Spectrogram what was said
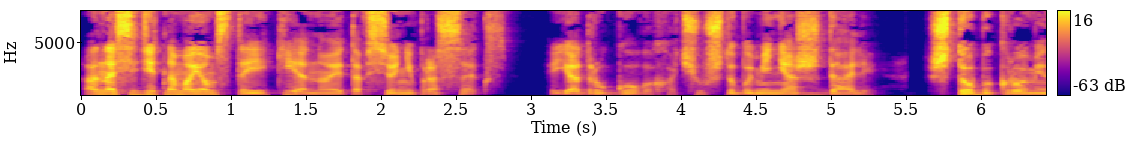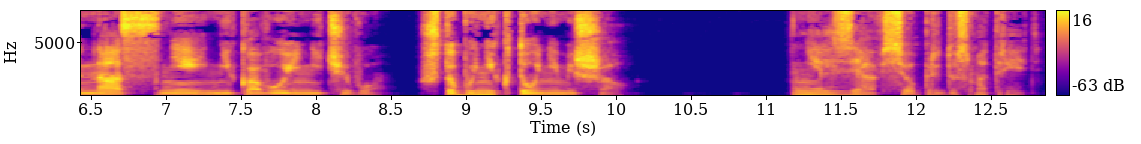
Она сидит на моем стояке, но это все не про секс. Я другого хочу, чтобы меня ждали. Чтобы кроме нас с ней никого и ничего. Чтобы никто не мешал. «Нельзя все предусмотреть»,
